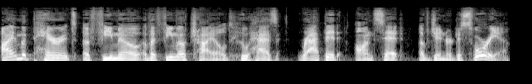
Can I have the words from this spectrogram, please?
I'm a parent of female of a female child who has rapid onset of gender dysphoria.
